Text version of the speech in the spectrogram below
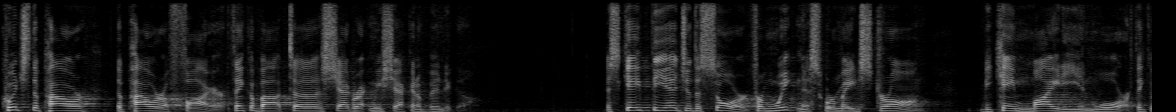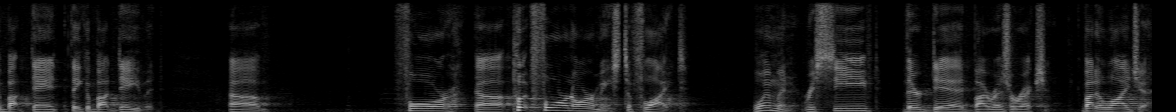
quench the power, the power of fire. Think about uh, Shadrach, Meshach, and Abednego. Escaped the edge of the sword. From weakness were made strong. Became mighty in war. Think about Dan, think about David. Uh, for uh, put foreign armies to flight. Women received their dead by resurrection. Think about Elijah.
